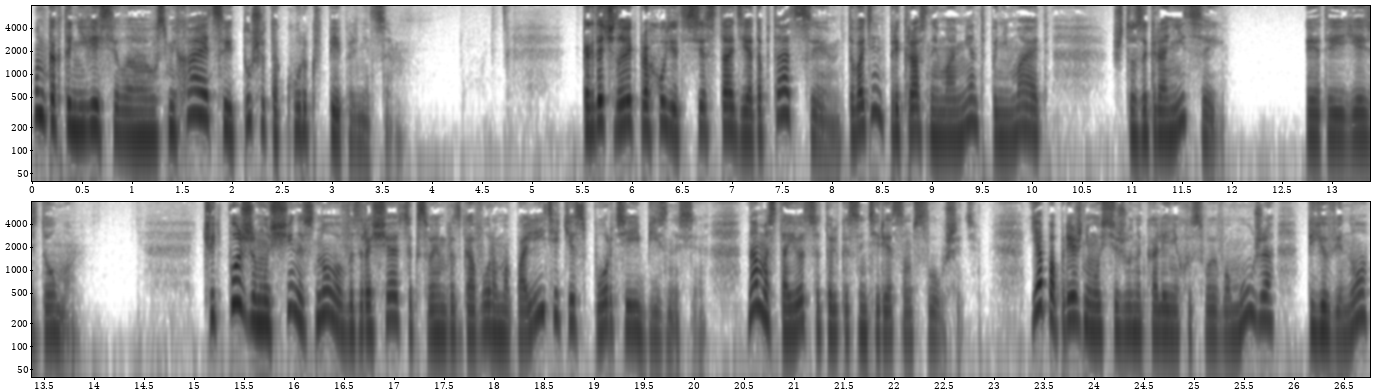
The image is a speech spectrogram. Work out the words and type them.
Он как-то невесело усмехается и тушит окурок в пепельнице. Когда человек проходит все стадии адаптации, то в один прекрасный момент понимает, что за границей это и есть дома. Чуть позже мужчины снова возвращаются к своим разговорам о политике, спорте и бизнесе. Нам остается только с интересом слушать. Я по-прежнему сижу на коленях у своего мужа, пью вино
